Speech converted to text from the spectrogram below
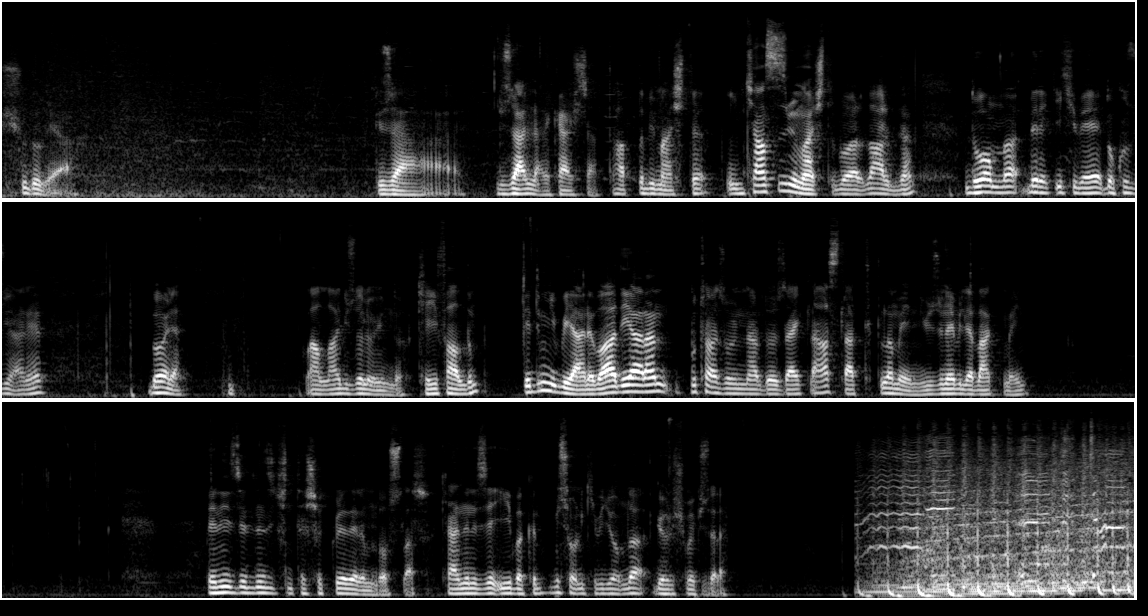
şudur ya. Güzel. Güzeller arkadaşlar. Tatlı bir maçtı. İmkansız bir maçtı bu arada harbiden. Doğumla direkt 2 ve 9 yani. Böyle. Vallahi güzel oyundu. Keyif aldım. Dediğim gibi yani Vadi Aran bu tarz oyunlarda özellikle asla tıklamayın. Yüzüne bile bakmayın. Beni izlediğiniz için teşekkür ederim dostlar. Kendinize iyi bakın. Bir sonraki videomda görüşmek üzere. Let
